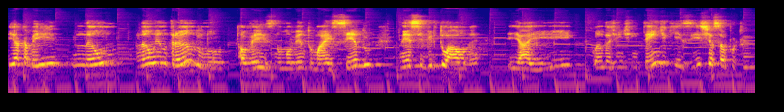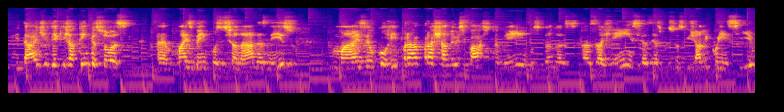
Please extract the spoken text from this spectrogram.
e acabei não não entrando no, talvez no momento mais cedo nesse virtual, né? E aí quando a gente entende que existe essa oportunidade, vê que já tem pessoas é, mais bem posicionadas nisso mas eu corri para achar meu espaço também, buscando as, as, agências e as pessoas que já me conheciam,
